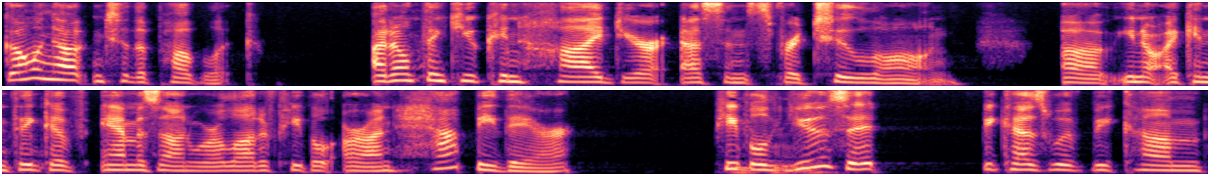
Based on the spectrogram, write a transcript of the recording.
going out into the public. I don't think you can hide your essence for too long. Uh, you know, I can think of Amazon where a lot of people are unhappy there. People mm-hmm. use it because we've become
